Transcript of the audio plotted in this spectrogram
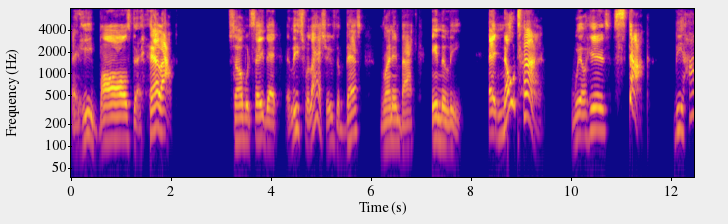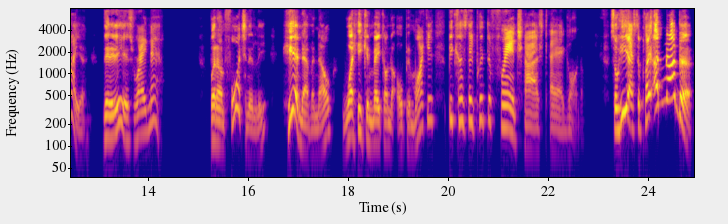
and he balls the hell out. Some would say that, at least for last year, he was the best running back in the league. At no time will his stock be higher than it is right now. But unfortunately, he'll never know what he can make on the open market because they put the franchise tag on him. So he has to play another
